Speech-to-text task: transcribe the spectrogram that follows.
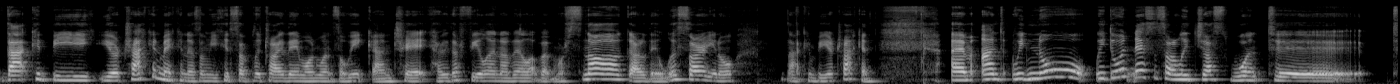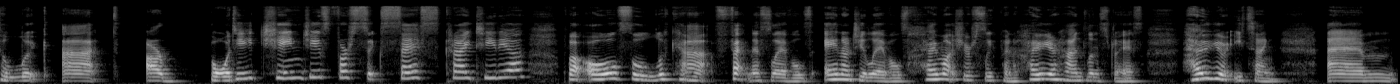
That could be your tracking mechanism. You could simply try them on once a week and check how they're feeling. Are they a little bit more snug? Are they looser? You know, that can be your tracking. Um, and we know we don't necessarily just want to to look at our body changes for success criteria, but also look at fitness levels, energy levels, how much you're sleeping, how you're handling stress, how you're eating, um,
